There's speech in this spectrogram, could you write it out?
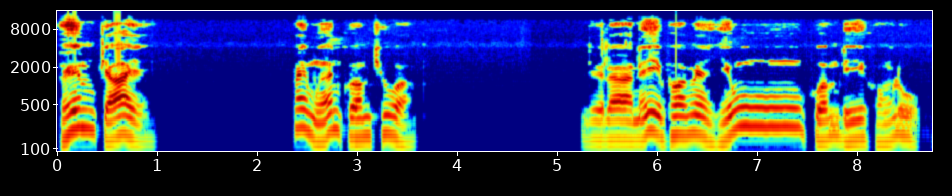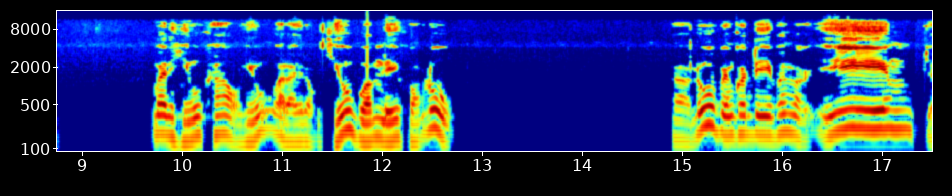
เพิ่มใจ ไม่เหมือนความชั่วเวลานี้พ่อแม่หิวความดีของลูก ไม่ได้หิวข้าวหิวอะไรหรอกหิวความดีของลูกลูกเป็นคนดีพ่อแม่อิ่มใจ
